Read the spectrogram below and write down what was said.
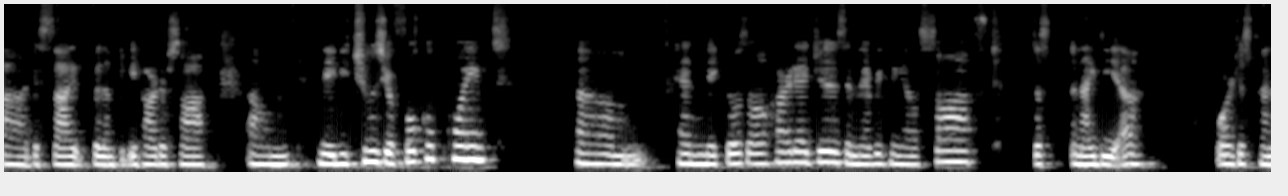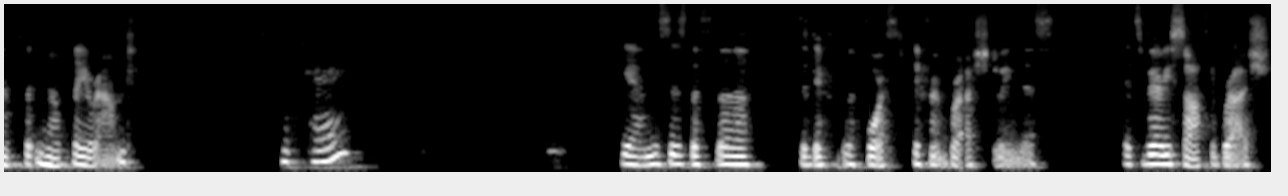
uh, decide for them to be hard or soft. Um, maybe choose your focal point um, and make those all hard edges and everything else soft. Just an idea, or just kind of pl- you know play around. Okay. Yeah, and this is the the the, diff, the fourth different brush doing this. It's very soft brush,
